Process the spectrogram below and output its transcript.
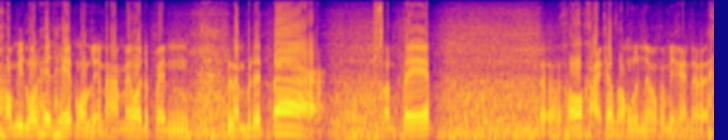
เขามีรถให้เทสหมดเลยนะครับไม่ว่าจะเป็น l a m b r e t t a s u n t e s เขาขายแค่2รุ่นนะมันก็มีแค่นั้นแหละ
